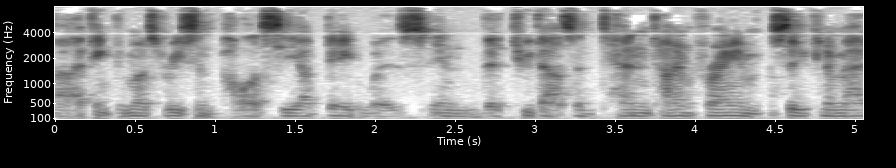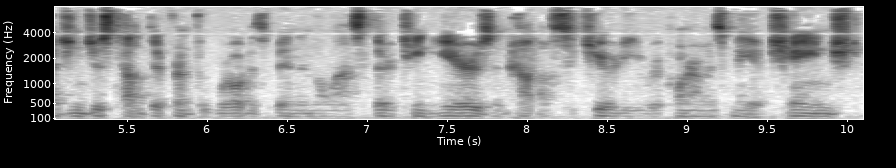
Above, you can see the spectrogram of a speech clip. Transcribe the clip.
Uh, I think the most recent policy update was in the 2010 timeframe. So you can imagine just how different the world has been in the last 13 years and how security requirements may have changed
